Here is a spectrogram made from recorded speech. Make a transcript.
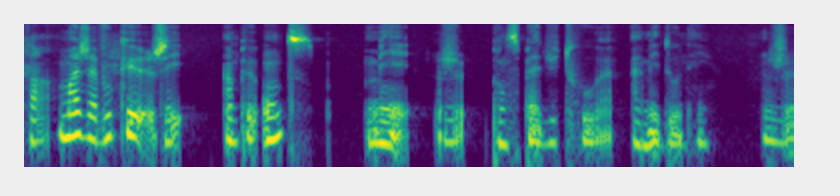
Enfin, Moi, j'avoue que j'ai un peu honte, mais je pense pas du tout à, à mes données. Je,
